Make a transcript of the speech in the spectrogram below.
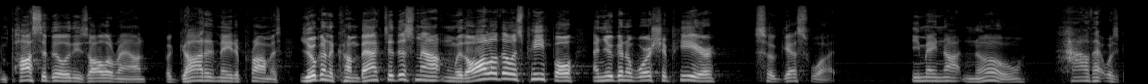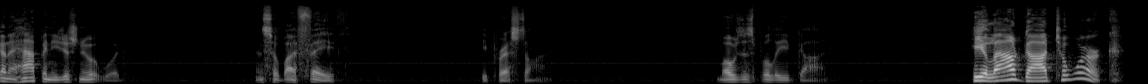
Impossibilities all around, but God had made a promise. You're going to come back to this mountain with all of those people, and you're going to worship here. So, guess what? He may not know how that was going to happen, he just knew it would. And so, by faith, he pressed on. Moses believed God. He allowed God to work.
